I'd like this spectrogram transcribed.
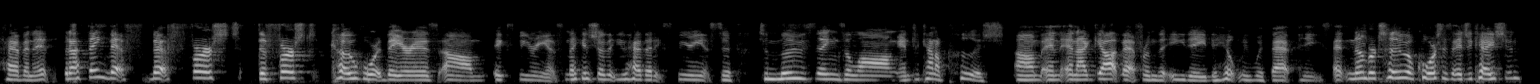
having it. But I think that that first, the first cohort there is um, experience, making sure that you have that experience to to move things along and to kind of push. Um, and and I got that from the ED to help me with that piece. At number two, of course, is education.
